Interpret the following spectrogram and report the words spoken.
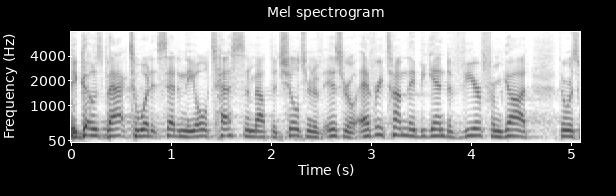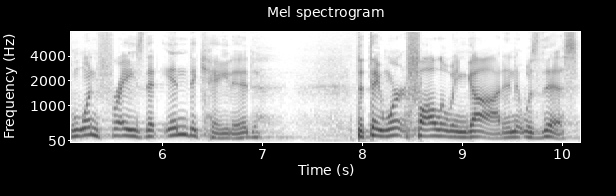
It goes back to what it said in the Old Testament about the children of Israel. Every time they began to veer from God, there was one phrase that indicated that they weren't following God, and it was this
